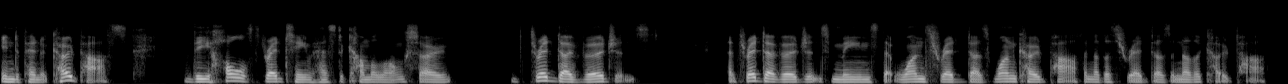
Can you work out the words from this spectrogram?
independent code paths, the whole thread team has to come along. So thread divergence. And thread divergence means that one thread does one code path, another thread does another code path.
